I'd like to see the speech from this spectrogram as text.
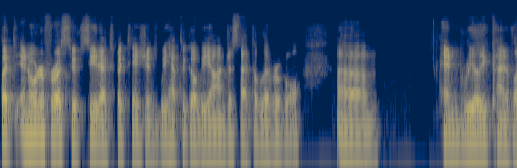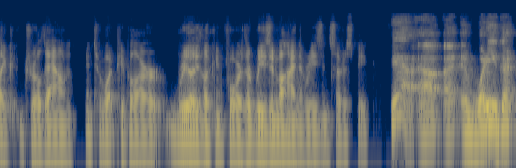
but in order for us to exceed expectations we have to go beyond just that deliverable um, and really kind of like drill down into what people are really looking for the reason behind the reason so to speak yeah uh, uh and what are you going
